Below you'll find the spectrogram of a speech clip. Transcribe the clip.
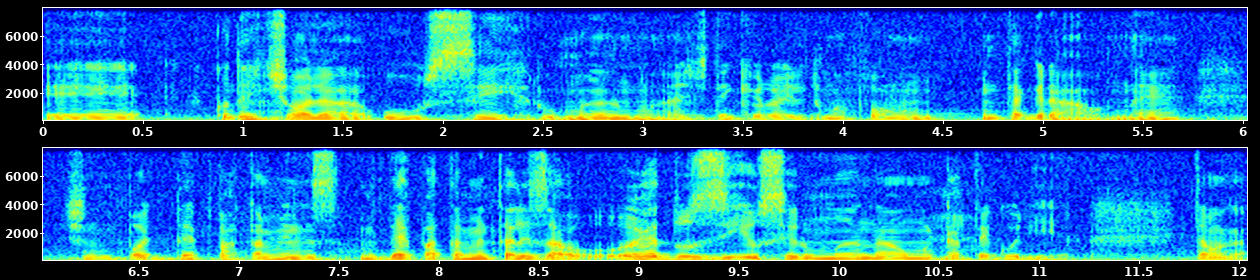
é, quando a gente olha o ser humano, a gente tem que olhar ele de uma forma integral, né? Gente não pode departamentalizar ou reduzir o ser humano a uma categoria. Então,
